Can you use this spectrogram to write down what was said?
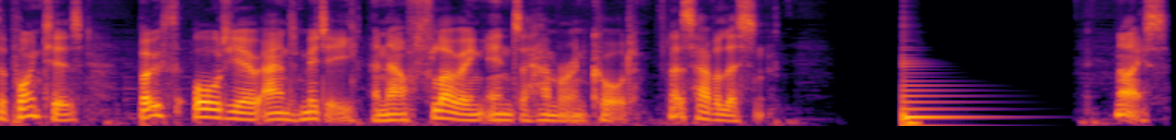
The point is, both audio and MIDI are now flowing into hammer and chord. Let's have a listen. Nice,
